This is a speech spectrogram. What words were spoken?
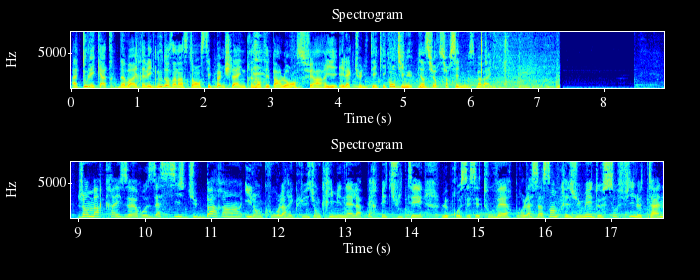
à tous les quatre d'avoir été avec nous. Dans un instant, c'est Punchline présenté par Laurence Ferrari et l'actualité qui continue bien sûr sur CNews. Bye bye. Jean-Marc Reiser aux assises du Barin. Il encourt la réclusion criminelle à perpétuité. Le procès s'est ouvert pour l'assassin présumé de Sophie Le Tan.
